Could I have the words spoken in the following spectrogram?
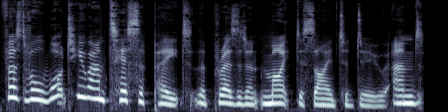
first of all, what do you anticipate the president might decide to do? And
